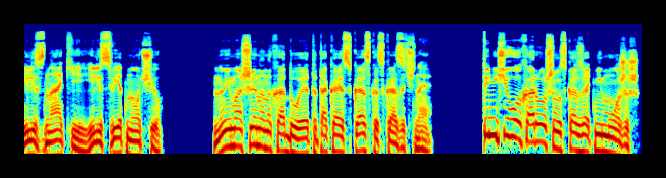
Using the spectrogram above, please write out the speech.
или знаки, или свет ночью. Ну и машина на ходу – это такая сказка сказочная. Ты ничего хорошего сказать не можешь.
